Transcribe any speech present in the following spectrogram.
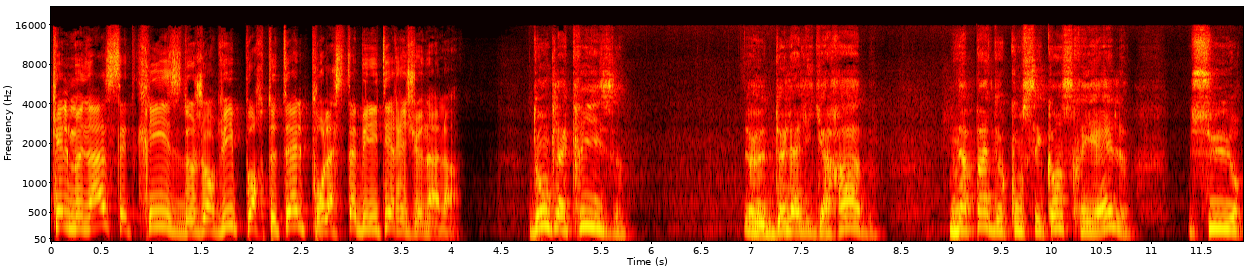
Quelle menace cette crise d'aujourd'hui porte-t-elle pour la stabilité régionale? Donc la crise euh, de la Ligue arabe n'a pas de conséquences réelles sur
